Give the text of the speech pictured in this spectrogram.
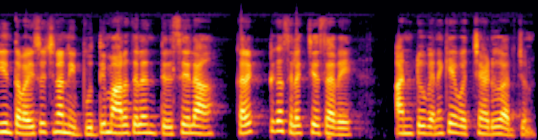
ఇంత వయసు వచ్చినా నీ బుద్ధి మారదలని తెలిసేలా కరెక్ట్గా సెలెక్ట్ చేశావే అంటూ వెనకే వచ్చాడు అర్జున్.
